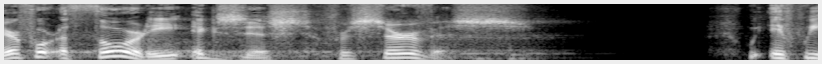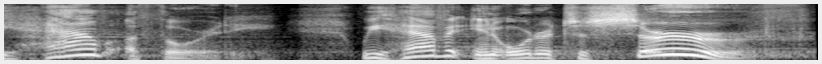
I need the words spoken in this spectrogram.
Therefore, authority exists for service. If we have authority, we have it in order to serve.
